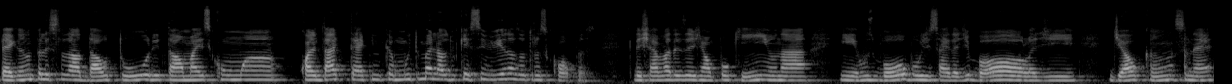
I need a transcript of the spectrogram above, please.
pegando pelo esse lado da altura e tal, mas com uma qualidade técnica muito melhor do que se via nas outras Copas. Que deixava a desejar um pouquinho na, em erros bobos de saída de bola, de, de alcance, né?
